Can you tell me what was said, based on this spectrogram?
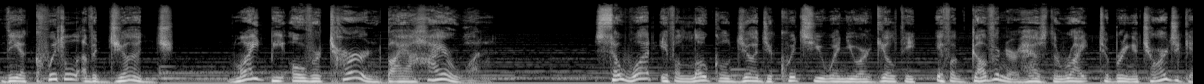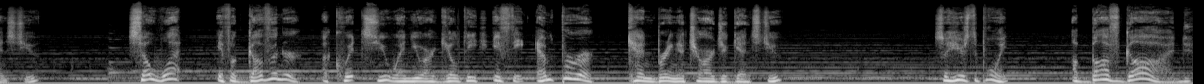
the acquittal of a judge might be overturned by a higher one. So, what if a local judge acquits you when you are guilty if a governor has the right to bring a charge against you? So, what if a governor acquits you when you are guilty if the emperor can bring a charge against you? So, here's the point above God,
